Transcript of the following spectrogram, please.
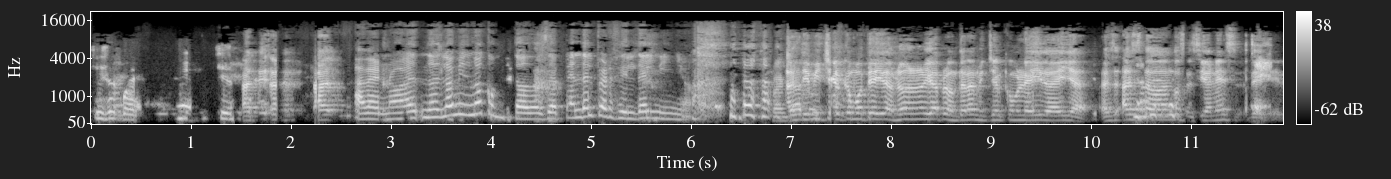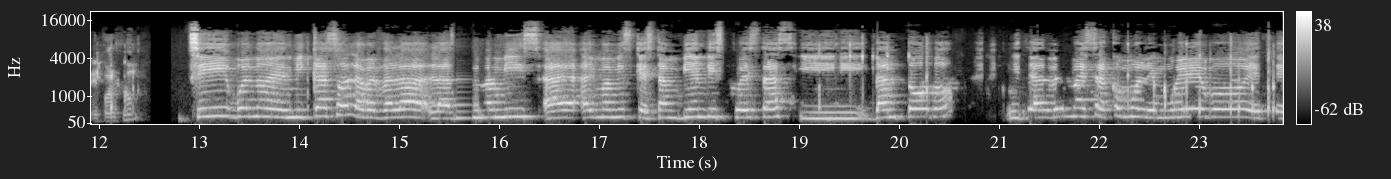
Sí se puede. A ver, no, no, es lo mismo con todos, depende del perfil del niño. A ti, Michelle, ¿cómo te ha ido? No, no, iba a preguntar a Michelle cómo le ha ido a ella. ¿Has, estado dando sesiones de, de, por Zoom? Sí, bueno, en mi caso, la verdad, las mamis, hay, hay, mamis que están bien dispuestas y dan todo y a ver, maestra, cómo le muevo, este,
